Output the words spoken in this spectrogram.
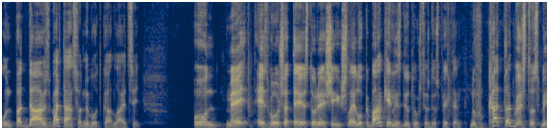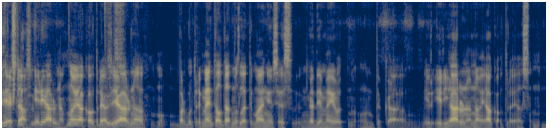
Un pat Dāvis Bērtāns var nebūt kādu laiciņu. Un mē, es būšu ar tevi, es turēšu īkšķi, lai Luka Banka ir līdz 2025. Nu, kad tad mēs tos mērķus? Tieši tā, ir jārunā. No jākautrējās, jārunā. Varbūt arī mentalitāte mazliet ir mainījusies gadiem ejot. Un, kā, ir, ir jārunā, nav jākautrējās. Un,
